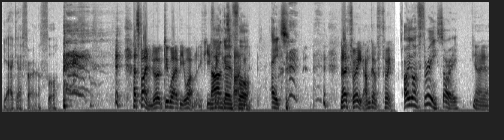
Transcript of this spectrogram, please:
Yeah. Okay. Fair enough. Four. That's fine. Do whatever you want. If you No, think I'm going fine. four. Eight. No, three. I'm going for three. Oh, you're going for three. Sorry. Yeah, yeah.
